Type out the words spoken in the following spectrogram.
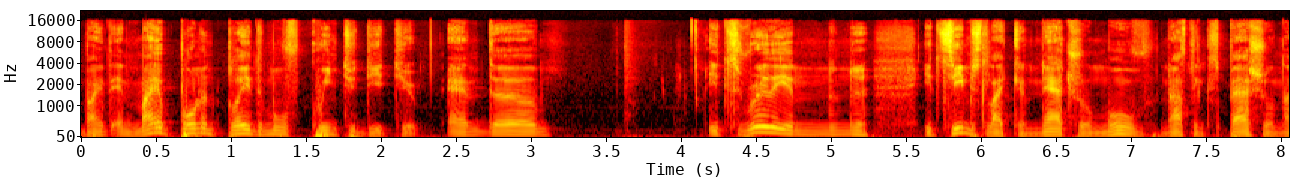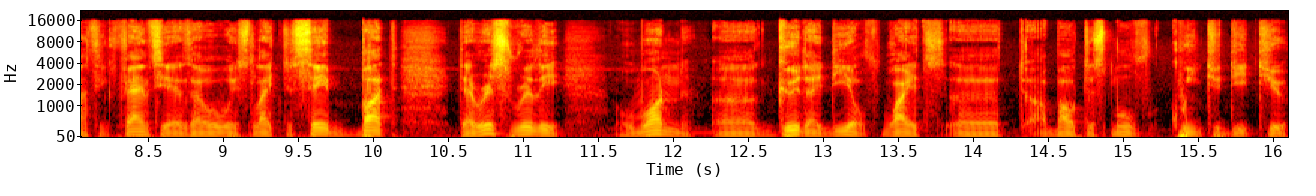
bind and my opponent played the move queen to d2 and uh, it's really an, it seems like a natural move nothing special nothing fancy as i always like to say but there is really one uh, good idea of why it's uh, about this move queen to d2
